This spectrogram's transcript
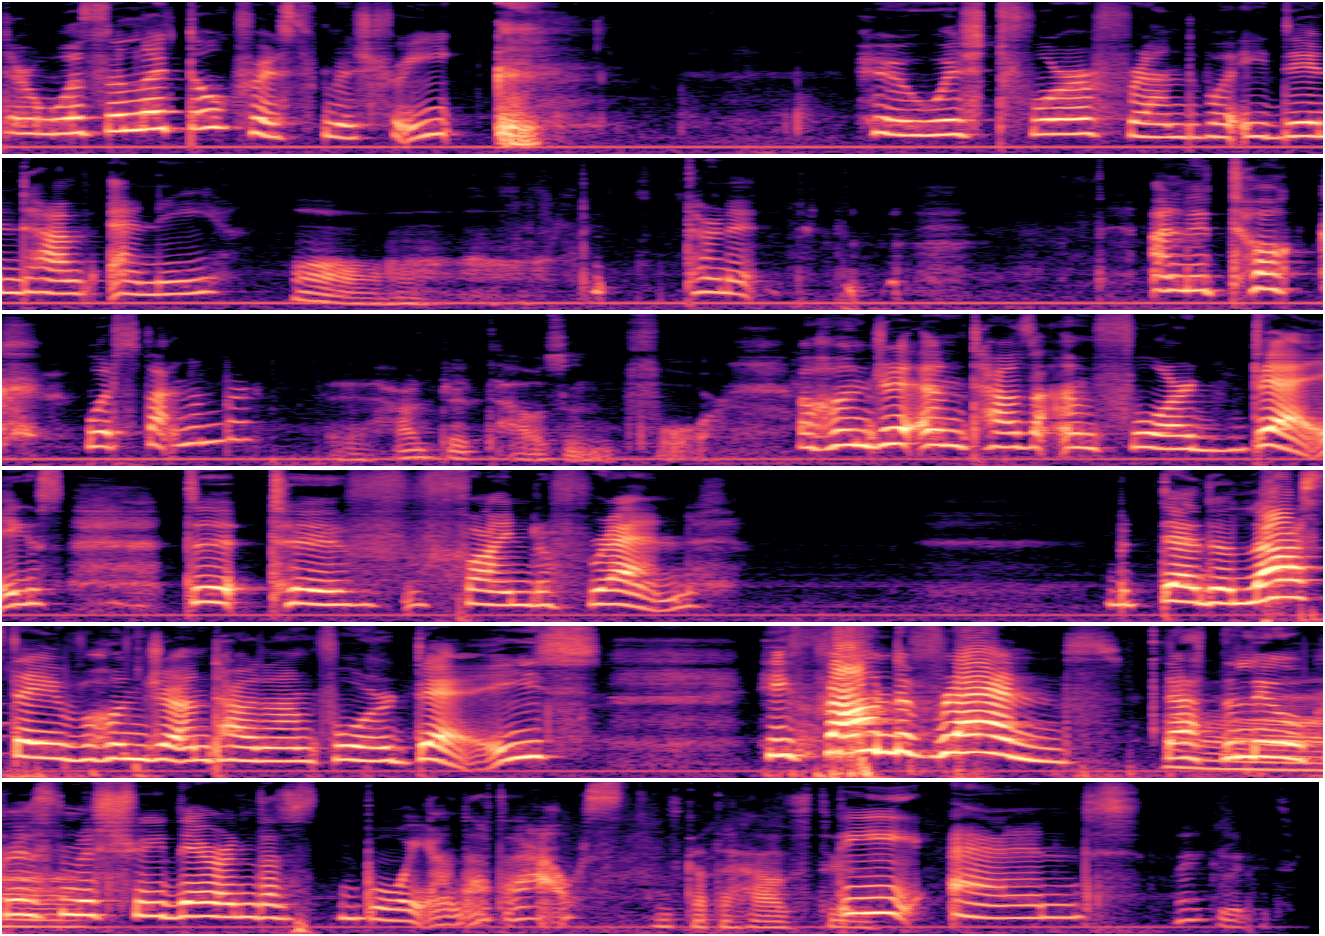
There was a little Christmas tree who wished for a friend, but he didn't have any. Oh. Turn it. And it took, what's that number? A hundred thousand four. A hundred and thousand and four days to, to find a friend. But then the last day of a hundred and thousand and four days, he found a friend. That's the little Ah. Christmas tree there and this boy and that's the house. He's got the house too. The end. Very good.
